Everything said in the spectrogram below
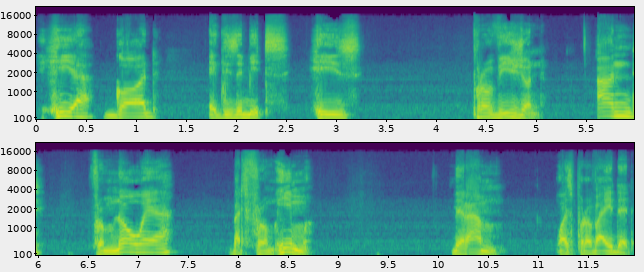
here God exhibits his provision. And from nowhere, but from him, the ram was provided.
